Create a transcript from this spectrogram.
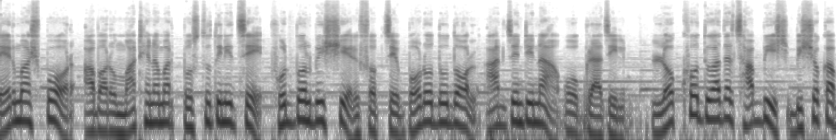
দেড় মাস পর আবারও মাঠে নামার প্রস্তুতি নিচ্ছে ফুটবল বিশ্বের সবচেয়ে বড় দু দল আর্জেন্টিনা ও ব্রাজিল। লক্ষ্য দু বিশ্বকাপ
